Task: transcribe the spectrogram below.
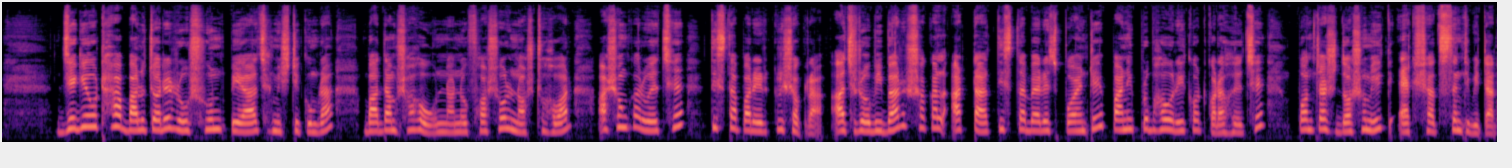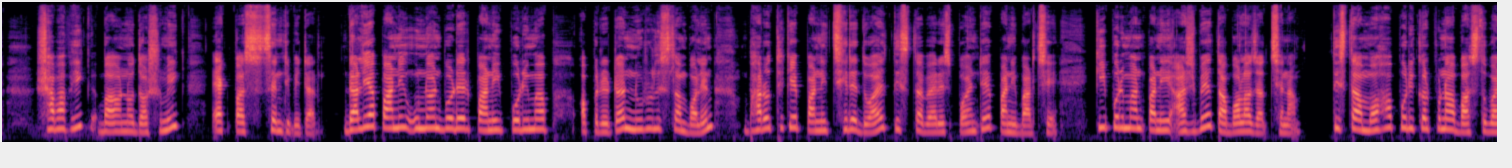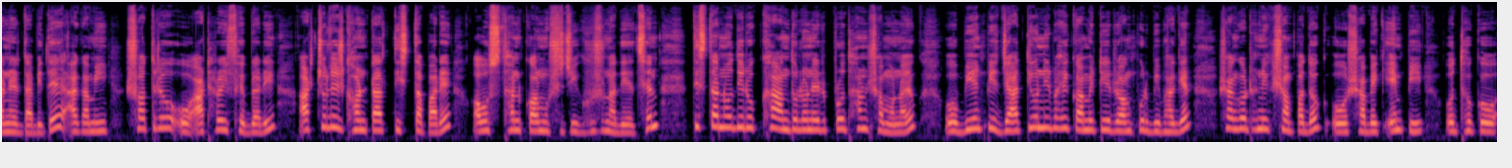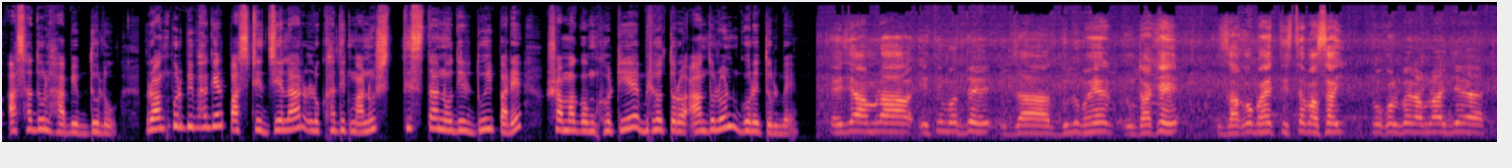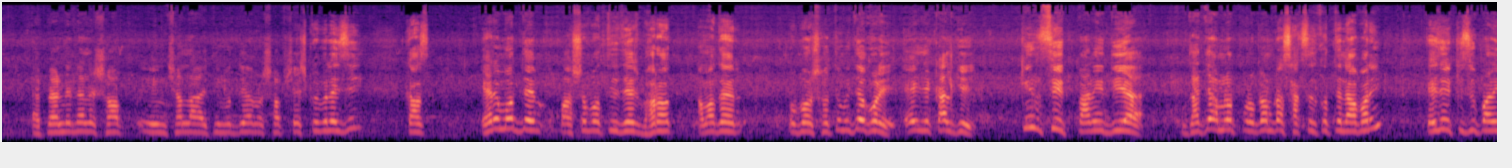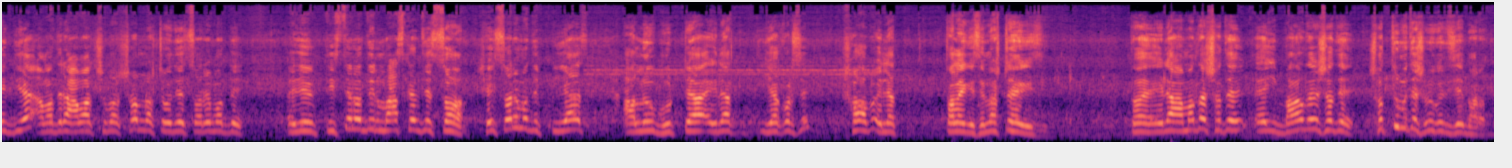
জেগে ওঠা বালুচরের রসুন, পেঁয়াজ, মিষ্টি কুমড়া, বাদাম সহ অন্যান্য ফসল নষ্ট হওয়ার আশঙ্কা রয়েছে তিস্তাপাড়ের কৃষকরা। আজ রবিবার সকাল আটটা তিস্তা ব্যারেজ পয়েন্টে পানি প্রবাহ রেকর্ড করা হয়েছে পঞ্চাশ দশমিক এক সাত সেন্টিমিটার, স্বাভাবিক বাউন্ন দশমিক এক পাঁচ সেন্টিমিটার। ডালিয়া পানি উন্নয়ন বোর্ডের পানি পরিমাপ অপারেটর নুরুল ইসলাম বলেন, ভারত থেকে পানি ছেড়ে দেওয়ায় তিস্তা ব্যারেজ পয়েন্টে পানি বাড়ছে। কী পরিমাণ পানি আসবে তা বলা যাচ্ছে না। তিস্তা মহাপরিকল্পনা বাস্তবায়নের দাবিতে আগামী সতেরো ও আঠারোই ফেব্রুয়ারি আটচল্লিশ ঘণ্টা তিস্তা পারে অবস্থান কর্মসূচি ঘোষণা দিয়েছেন তিস্তা নদী রক্ষা আন্দোলনের প্রধান সমন্বয়ক ও বিএনপি জাতীয় নির্বাহী কমিটির রংপুর বিভাগের সাংগঠনিক সম্পাদক ও সাবেক এমপি অধ্যক্ষ আসাদুল হাবিব দুলু। রংপুর বিভাগের পাঁচটি জেলার লক্ষাধিক মানুষ তিস্তা নদীর দুই পারে সমাগম ঘটিয়ে বৃহত্তর আন্দোলন গড়ে তুলবে। এই যে আমরা ইতিমধ্যে যা দুলু ভাইয়ের ডাকে জাগো ভাই তিস্তা বাসাই প্রকল্পের আমরা এই যে প্যান্ডেলে সব, ইনশাল্লাহ ইতিমধ্যে আমরা সব শেষ করে ফেলেছি। কাজ এর মধ্যে পার্শ্ববর্তী দেশ ভারত আমাদের উপর সত্যমিত করে এই যে কালকে কিঞ্চিত পানি দিয়া যাতে আমরা প্রোগ্রামটা সাকসেস করতে না পারি, এই যে কিছু পানি দিয়ে আমাদের আবাদ সুবাদ সব নষ্ট হয়ে যায় চরের মধ্যে। এই যে তিস্তা নদীর মাঝখানে যে চর, সেই চরের মধ্যে পেঁয়াজ, আলু, ভুট্টা এগুলা ইয়া করছে, সব এগুলা তলে গেছে, নষ্ট হয়ে গেছে। তো এটা আমাদের সাথে এই বাংলাদেশের সাথে শত্রু মিতে শুরু করে দিয়েছে এই ভারত।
